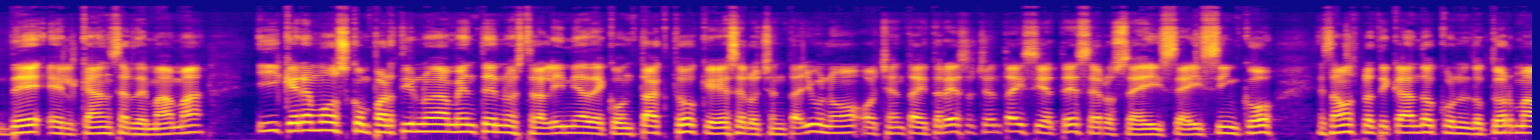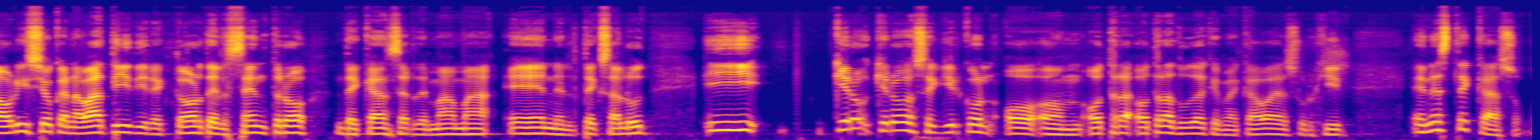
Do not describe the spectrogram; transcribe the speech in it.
del cáncer de mama. Y queremos compartir nuevamente nuestra línea de contacto que es el 81 83 87 0665. Estamos platicando con el doctor Mauricio Canavati, director del Centro de Cáncer de Mama en el Tech Salud. Y quiero, quiero seguir con um, otra, otra duda que me acaba de surgir. En este caso,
